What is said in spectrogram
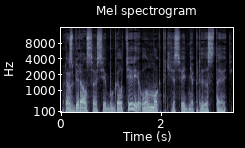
разбирался во всей бухгалтерии, он мог такие сведения предоставить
